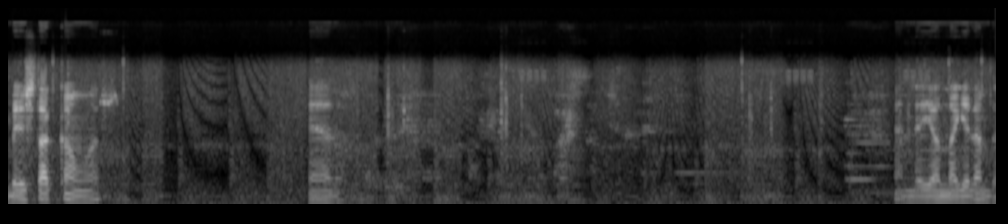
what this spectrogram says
5 dakikam var. Yani. Ben de yanına gelem de.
